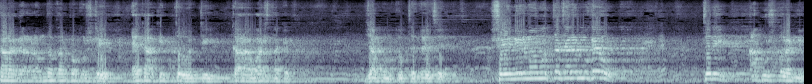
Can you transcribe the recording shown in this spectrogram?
কারাগারের অন্ধকার প্রকোষ্ঠে একাকিত্ব একটি কারাবাস তাকে যাপন করতে হয়েছে। সেই নির্মম অত্যাচারের মুখেও তিনি আপোষ করেননি।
